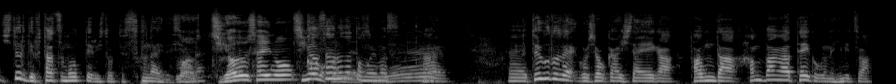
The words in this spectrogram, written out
人で二つ持ってる人って少ないですよね。まあ、違う才能、違う才能だと思います。はい。えー、ということでご紹介した映画「ファウンダーハンバーガー帝国の秘密は」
